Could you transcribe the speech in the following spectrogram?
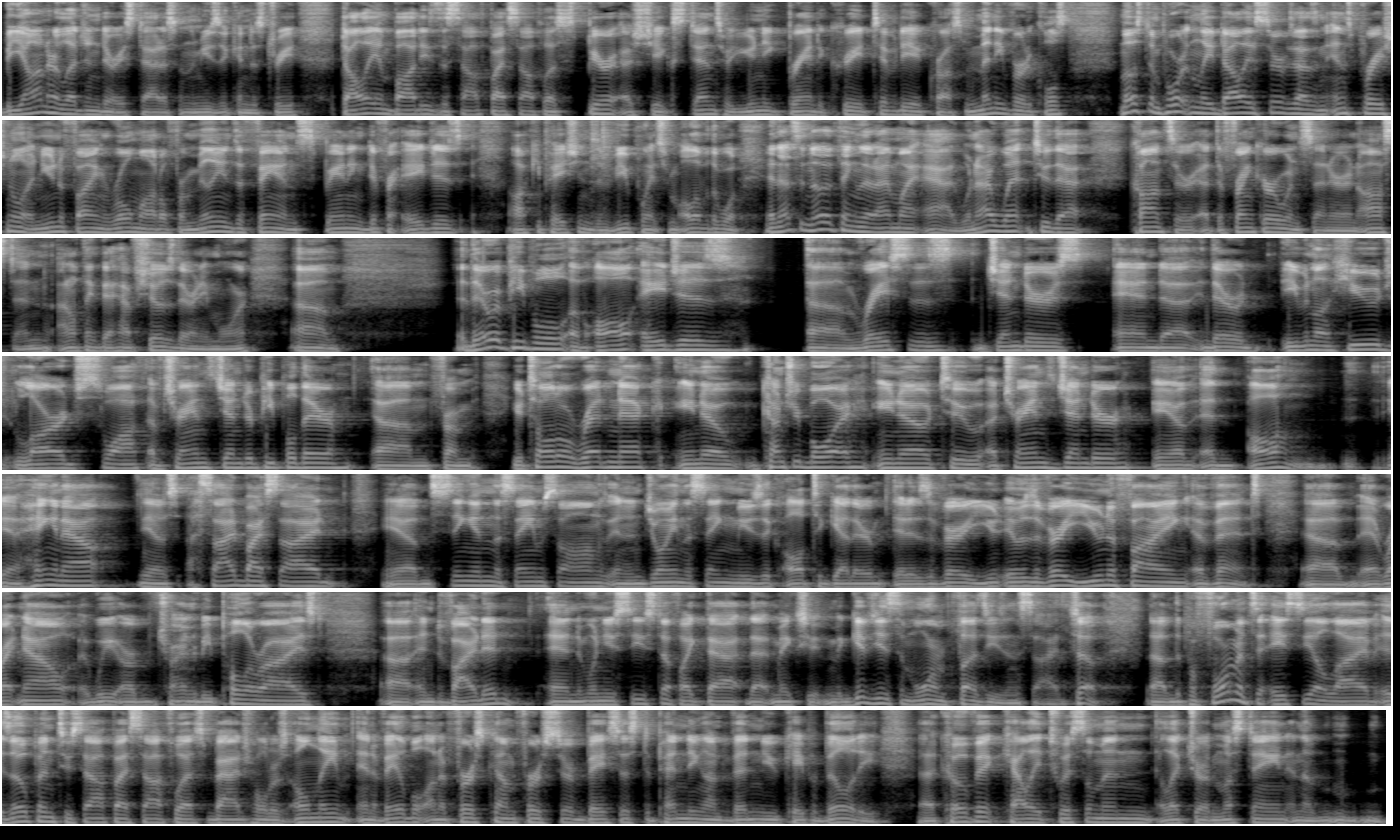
Beyond her legendary status in the music industry, Dolly embodies the South by Southwest spirit as she extends her unique brand of creativity across many verticals. Most importantly, Dolly serves as an inspirational and unifying role model for millions of fans spanning different ages, occupations, and viewpoints from all over the world. And that's another thing that I might add. When I went to that concert at the Frank Erwin Center in Austin, I don't think they have shows there anymore. Um, there were people of all ages, um, races, genders, and uh, there are even a huge large swath of transgender people there um, from your total redneck you know country boy you know to a transgender you know and all you know, hanging out you know side by side you know singing the same songs and enjoying the same music all together. It is a very it was a very unifying event. Uh, right now we are trying to be polarized uh, and divided. And when you see stuff like that, that makes you it gives you some warm fuzzies inside. So uh, the performance at ACL Live is open to South by Southwest badge holders only and available on a first come first served basis depending on venue capability. Uh, Kovic, Callie Twisselman, Electra Mustang, and the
